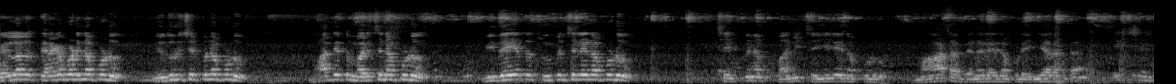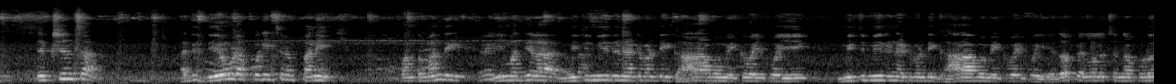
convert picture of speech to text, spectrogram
పిల్లలు తిరగబడినప్పుడు ఎదురు చెప్పినప్పుడు బాధ్యత మరిచినప్పుడు విధేయత చూపించలేనప్పుడు చెప్పిన పని చేయలేనప్పుడు మాట వినలేనప్పుడు ఏం చేయాలంట? శిక్షించాలి. అది దేవుడు అప్పగించిన పని. కొంతమంది ఈ మధ్యలో మితిమీరినటువంటి గారాభం ఎక్కువైపోయి మితిమీరినటువంటి గారాభం ఎక్కువైపోయి ఏదో పిల్లలు చిన్నప్పుడు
